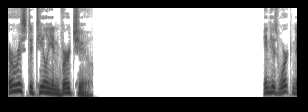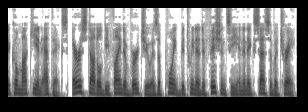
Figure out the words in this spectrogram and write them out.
Aristotelian virtue In his work Nicomachean Ethics, Aristotle defined a virtue as a point between a deficiency and an excess of a trait.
